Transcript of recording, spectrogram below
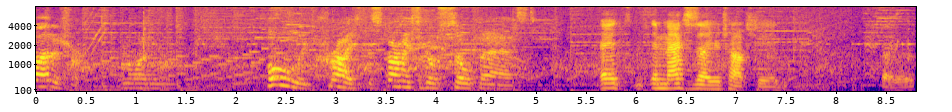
Oh, that is short. I don't know why I didn't- Holy Christ, the star makes it go so fast. It, it maxes out your top speed. Sort of.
